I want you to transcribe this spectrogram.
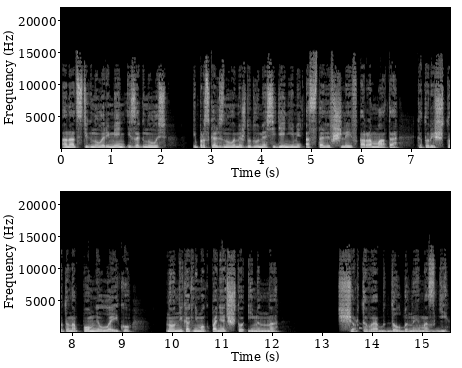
Она отстегнула ремень, изогнулась и проскользнула между двумя сиденьями, оставив шлейф аромата, который что-то напомнил Лейку, но он никак не мог понять, что именно. Чертовы обдолбанные мозги.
